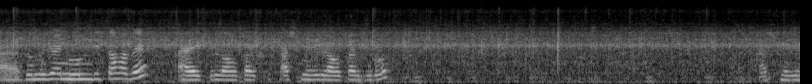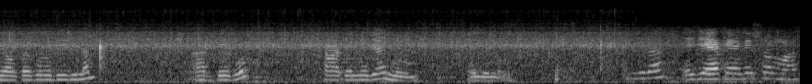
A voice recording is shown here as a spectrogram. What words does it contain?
আর অনুযায়ী নুন দিতে হবে, আর একটু লঙ্কার, কাশ্মীরি লঙ্কার গুঁড়ো। কাশ্মীরি লঙ্কার গুঁড়ো দিয়ে দিলাম, আর দেবো স্বাদ অনুযায়ী নুন, এই যে নুন। বন্ধুরা, এই যে একে একে সব মাছ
